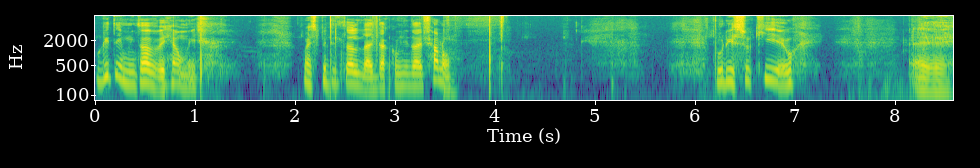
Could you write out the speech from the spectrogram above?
o que tem muito a ver realmente com a espiritualidade da comunidade Shalom. Por isso que eu é,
